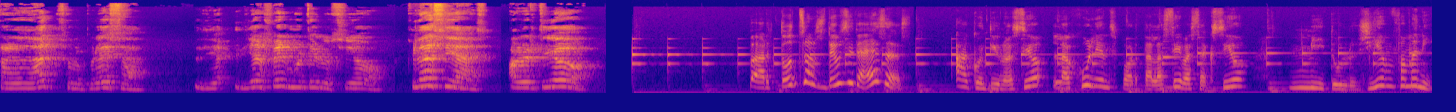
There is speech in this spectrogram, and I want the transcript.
relat sorpresa. Li, ha- ha fet molta il·lusió. Gràcies, Albertió! Per tots els déus i deeses! A continuació, la Júlia ens porta la seva secció Mitologia en femení.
